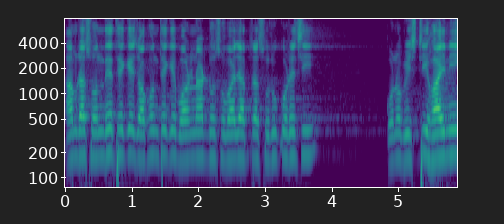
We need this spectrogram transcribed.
আমরা সন্ধে থেকে যখন থেকে বর্ণাঢ্য শোভাযাত্রা শুরু করেছি, কোনো বৃষ্টি হয়নি,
